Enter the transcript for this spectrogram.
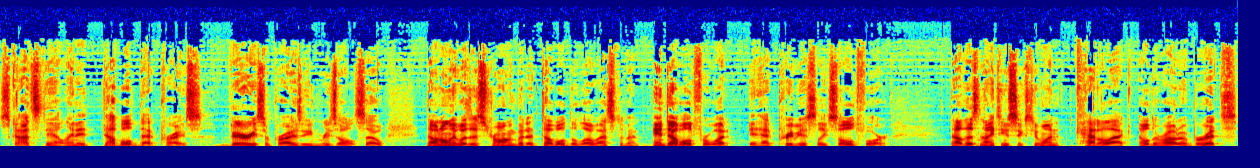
Scottsdale and it doubled that price. Very surprising result. So, not only was it strong, but it doubled the low estimate and doubled for what it had previously sold for. Now, this 1961 Cadillac Eldorado Biarritz,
